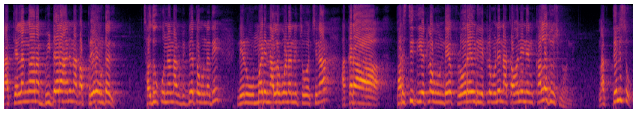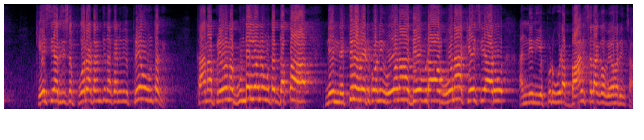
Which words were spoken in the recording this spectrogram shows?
నా తెలంగాణ బిడ్డరా అని నాకు ఆ ప్రేమ ఉంటుంది. చదువుకున్న నాకు విజ్ఞత ఉన్నది. నేను ఉమ్మడి నల్లగొండ నుంచి వచ్చిన అక్కడ పరిస్థితి ఎట్లా ఉండే ఫ్లోరైడ్ ఎట్లా ఉండే నాకు అవన్నీ నేను కళ్ళ చూసినోడిని. నాకు తెలుసు. కేసీఆర్ చేసిన పోరాటానికి నాకు అనేది ప్రేమ ఉంటుంది. కానీ ఆ ప్రేమ నా గుండెల్లోనే ఉంటుంది తప్ప నేను నెత్తిలో పెట్టుకొని ఓనా దేవుడా ఓనా కేసీఆర్ అని నేను ఎప్పుడు కూడా బానిసలాగా వ్యవహరించా.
